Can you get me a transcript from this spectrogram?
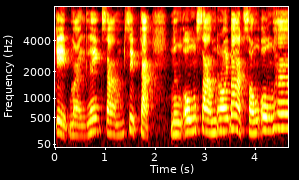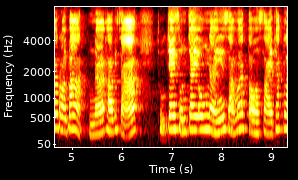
เกตหมายเลข 30 ค่ะ 1 องค์ 300 บาท 2 องค์ 500 บาทนะคะพี่จ๋า ถูกใจสนใจองค์ไหนสามารถต่อสายทักไล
